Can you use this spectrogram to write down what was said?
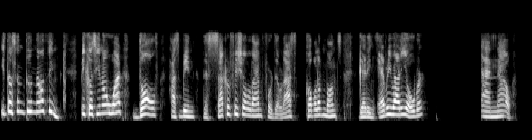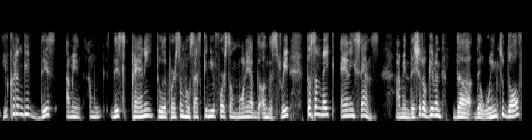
It doesn't do nothing. Because you know what? Dolph has been the sacrificial lamb for the last couple of months, getting everybody over. And now you couldn't give this I mean, um, this penny to the person who's asking you for some money the, on the street doesn't make any sense. I mean, they should have given the the win to Dolph,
